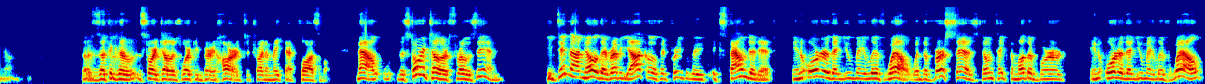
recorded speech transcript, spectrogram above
You know, I think the storyteller is working very hard to try to make that plausible. Now, the storyteller throws in he did not know that Rabbi Yaakov had previously expounded it in order that you may live well. When the verse says, don't take the mother bird in order that you may live well,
